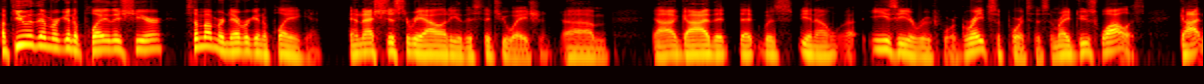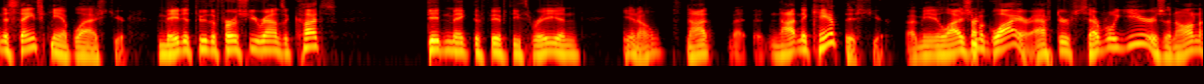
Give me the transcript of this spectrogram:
a few of them are going to play this year. Some of them are never going to play again, and that's just the reality of the situation. Um, a guy that that was you know uh, easy to root for, great support system, right? Deuce Wallace got into Saints camp last year, made it through the first few rounds of cuts, didn't make the 53, and you know it's not not in the camp this year. I mean Elijah McGuire after several years and on,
